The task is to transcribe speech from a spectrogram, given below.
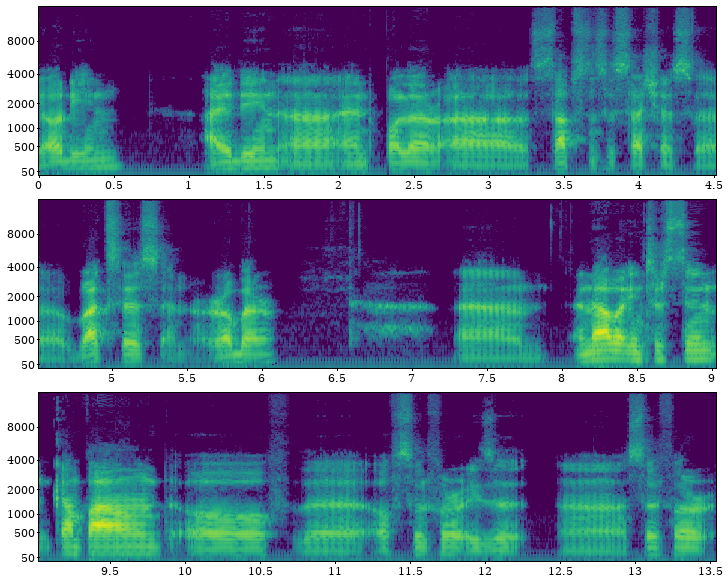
iodine, iodine, uh, and polar uh, substances such as uh, waxes and rubber. Um, another interesting compound of the of sulfur is uh, sulfur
